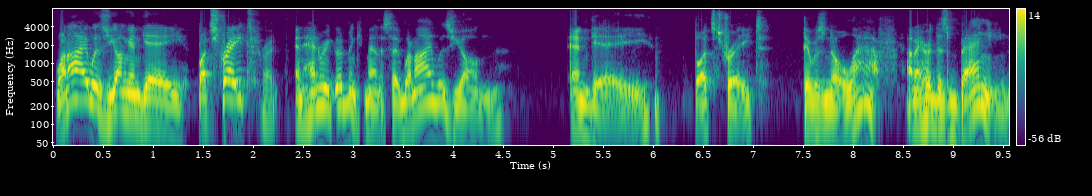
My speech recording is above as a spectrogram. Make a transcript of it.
when I was young and gay, but straight. Right. And Henry Goodman came out and said, when I was young and gay, but straight, there was no laugh. And I heard this banging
